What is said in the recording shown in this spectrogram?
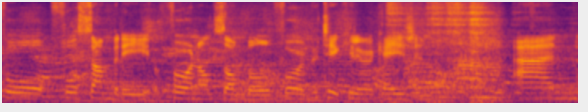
for, for somebody, for an ensemble, for a particular occasion. And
